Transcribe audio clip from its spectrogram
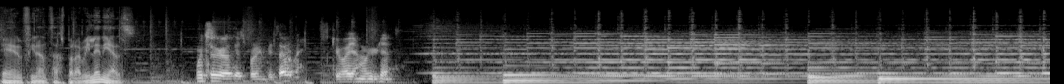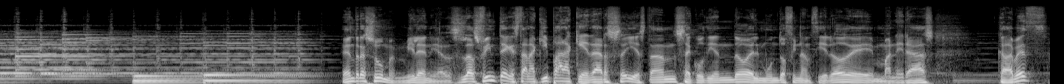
en Finanzas para Millennials. Muchas gracias por invitarme. Que vaya muy bien. En resumen, millennials, las fintech están aquí para quedarse y están sacudiendo el mundo financiero de maneras cada vez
